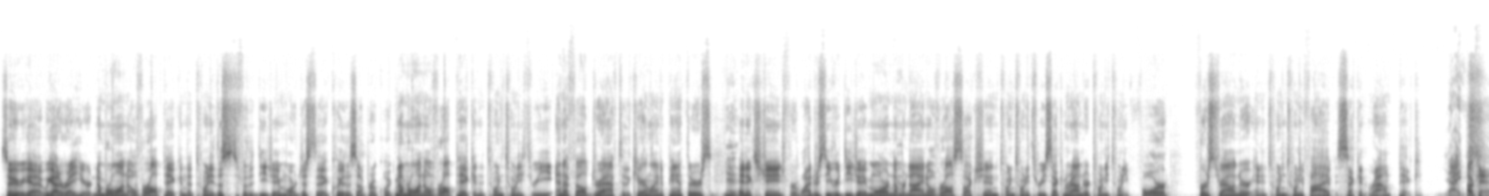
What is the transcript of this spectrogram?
so here we go. We got it right here. Number one overall pick in the 20. This is for the DJ Moore, just to clear this up real quick. Number one overall pick in the 2023 NFL draft to the Carolina Panthers Yeah. in exchange for wide receiver DJ Moore. Number nine overall selection, 2023 second rounder, 2024 first rounder, and a 2025 second round pick. Yikes. Okay,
